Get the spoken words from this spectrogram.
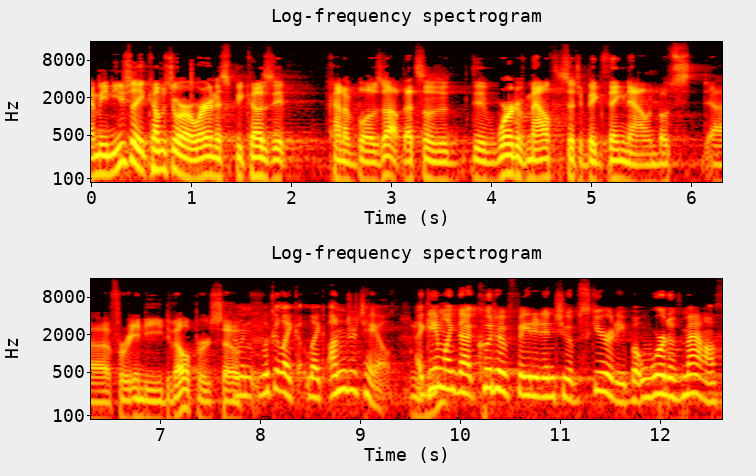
I mean, usually it comes to our awareness because it kind of blows up. That's the, the word of mouth is such a big thing now, in both uh, for indie developers. So I mean, look at like like Undertale. A Mhm. game like that could have faded into obscurity, but word of mouth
